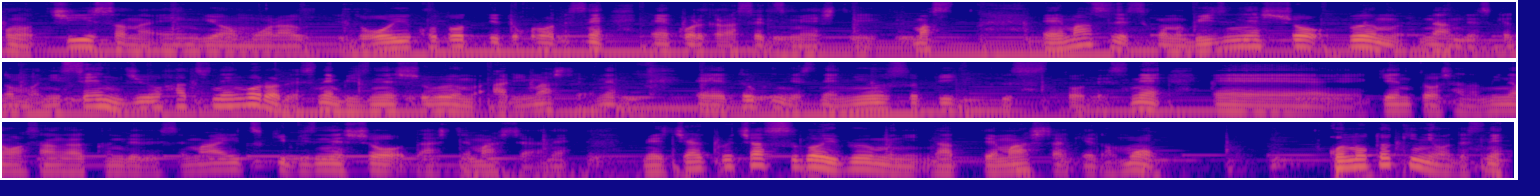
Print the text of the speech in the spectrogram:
この小さな縁起をもらうってどういうことっていうところをですね、えこれから説明していきます。えまずです、このビジネス書ブームなんですけども、2018年頃ですね、ビジネス書ブームありましたよね。え特にですね、ニュースピックスとですね、えー、現当社の箕輪さんが組んでですね、毎月ビジネス書を出してましたよね。めちゃくちゃすごいブームになってましたけども、この時にはですね、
